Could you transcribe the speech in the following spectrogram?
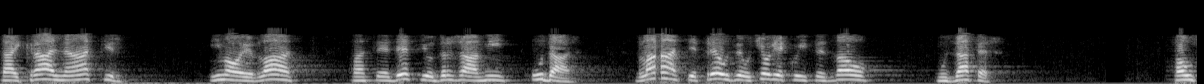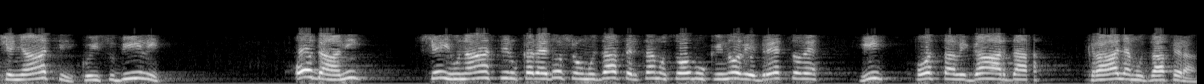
taj kralj Nasir imao je vlast pa se je desio državni udar. Vlast je preuzeo čovjek koji se zvao Muzafer. Pa učenjaci koji su bili odani šejhu Nasiru kada je došao Muzafer samo su obukli nove dresove i postali garda kralja Muzafera.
